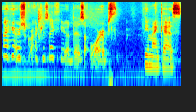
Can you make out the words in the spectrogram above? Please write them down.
I hear scratches, I hear there's orbs, be my guest.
